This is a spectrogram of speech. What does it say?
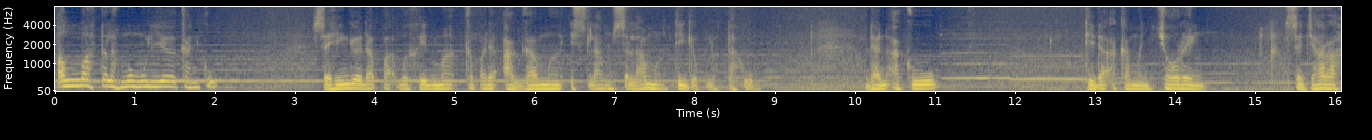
Allah telah memuliakanku sehingga dapat berkhidmat kepada agama Islam selama 30 tahun dan aku tidak akan mencoreng sejarah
